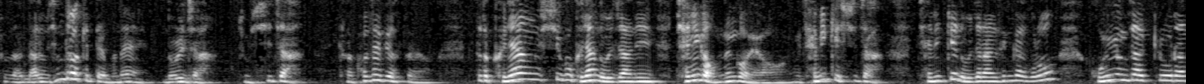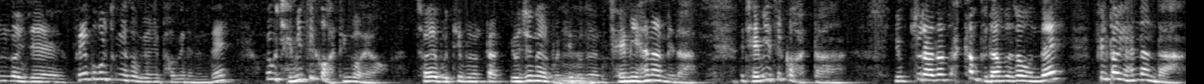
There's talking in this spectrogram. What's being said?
좀 나- 나름 힘들었기 때문에 놀자, 좀 쉬자 그런 컨셉이었어요. 그때도 그냥 쉬고 그냥 놀자니 재미가 없는 거예요. 재밌게 쉬자, 재밌게 놀자라는 생각으로 공유경제학교라는 걸 이제 페이북을 통해서 우연히 보게 됐는데 어, 이거 재밌을 것 같은 거예요. 저의 모티브는 딱 요즘의 모티브는 재미 하나입니다. 재미있을 것 같다. 육주라서 약간 부담스러운데 필터링 한단다.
